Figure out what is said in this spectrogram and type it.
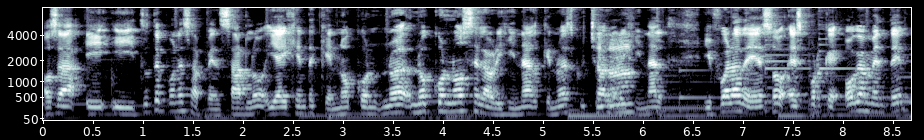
O sea, y, y tú te pones a pensarlo y hay gente que no, con- no, no conoce la original, que no ha escuchado la Ujú. original. Y fuera de eso es porque obviamente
